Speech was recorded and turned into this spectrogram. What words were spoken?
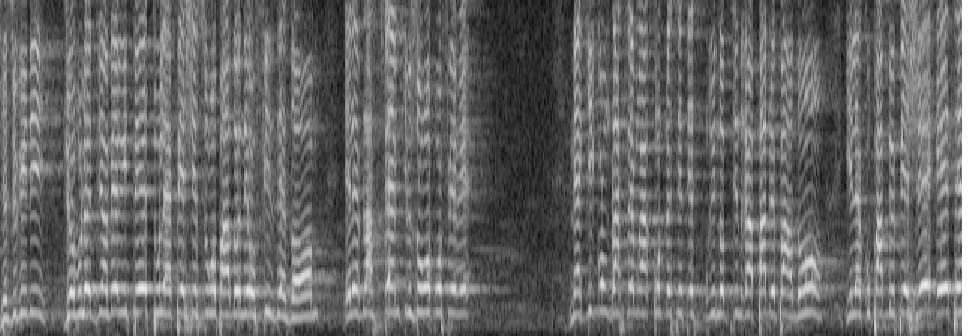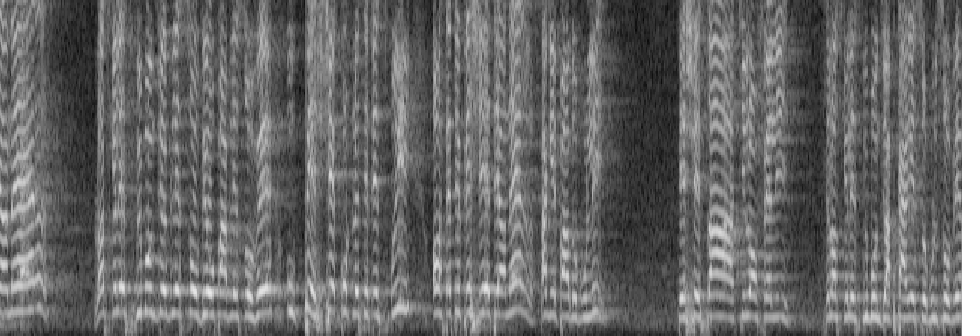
Jésus-Christ dit, je vous le dis en vérité, tous les péchés seront pardonnés aux fils des hommes et les blasphèmes qu'ils auront proférés. Mais quiconque blasphémera contre le Saint-Esprit n'obtiendra pas de pardon. Il est coupable de péché éternel. Lorsque l'Esprit bon Dieu voulait sauver ou pas voulait sauver, ou pécher contre le Saint-Esprit, or c'est un péché éternel, pas de pardon pour lui. Péché ça, qui l'ont fait lui, c'est lorsque l'Esprit bon Dieu a caressé pour le sauver.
